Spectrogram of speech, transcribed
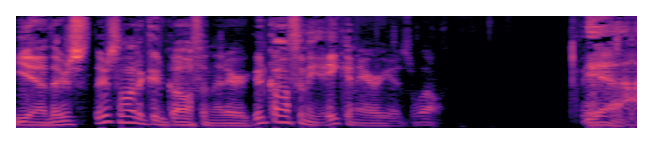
Yeah, there's there's a lot of good golf in that area. Good golf in the Aiken area as well. Yeah.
